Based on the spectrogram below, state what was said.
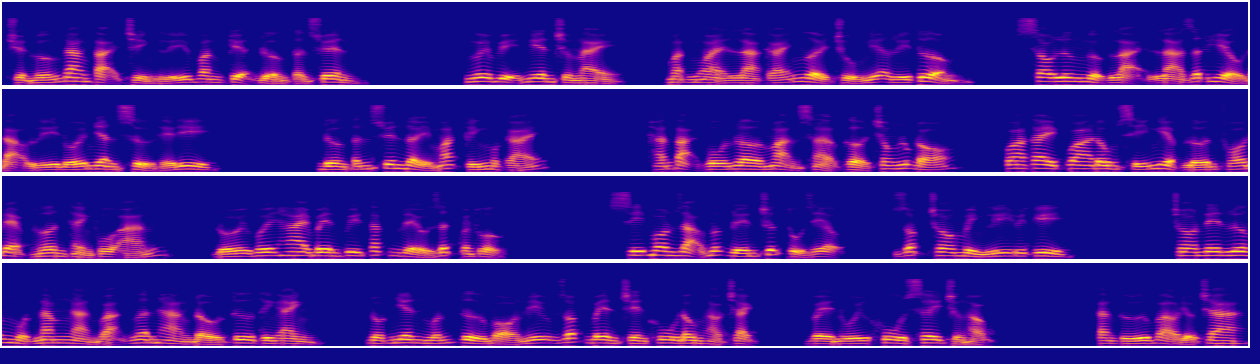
chuyển hướng đang tại chỉnh lý văn kiện Đường Tấn Xuyên. Ngươi vị niên trưởng này, mặt ngoài là cái người chủ nghĩa lý tưởng, sau lưng ngược lại là rất hiểu đạo lý đối nhân xử thế đi. Đường Tấn Xuyên đẩy mắt kính một cái. Hắn tại Goner mạn xả cờ trong lúc đó, qua tay qua đông xí nghiệp lớn phó đẹp hơn thành phố án, đối với hai bên quy tắc đều rất quen thuộc. Simon dạo bước đến trước tủ rượu, rót cho mình ly whisky. Cho nên lương một năm ngàn vạn ngân hàng đầu tư tinh anh, đột nhiên muốn từ bỏ New York bên trên khu Đông Hào Trạch, về núi khu xây trường học. Căn cứ vào điều tra,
